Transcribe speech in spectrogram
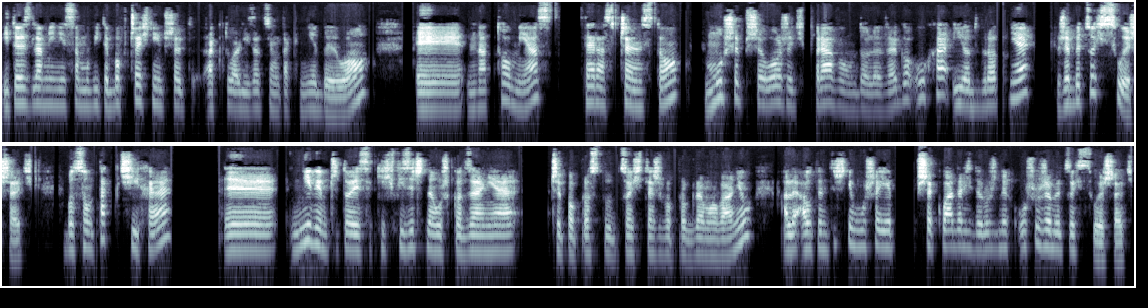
I to jest dla mnie niesamowite, bo wcześniej przed aktualizacją tak nie było. E, natomiast teraz często muszę przełożyć prawą do lewego ucha i odwrotnie, żeby coś słyszeć, bo są tak ciche. E, nie wiem, czy to jest jakieś fizyczne uszkodzenie, czy po prostu coś też w oprogramowaniu, ale autentycznie muszę je przekładać do różnych uszu, żeby coś słyszeć.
